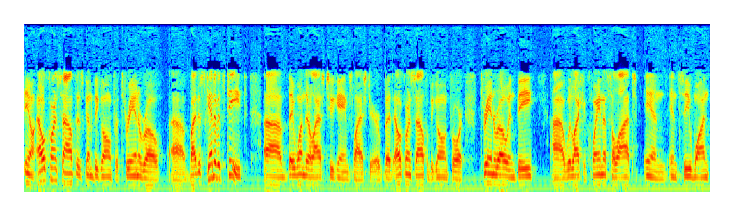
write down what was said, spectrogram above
You know, Elkhorn South is going to be going for three in a row uh, by the skin of its teeth. Uh, they won their last two games last year, but Elkhorn South will be going for three in a row in B. Uh, would like Aquinas a lot in in C1.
